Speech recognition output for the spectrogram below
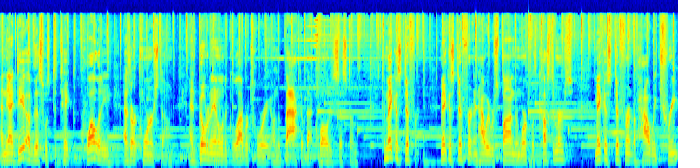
And the idea of this was to take quality as our cornerstone and build an analytical laboratory on the back of that quality system to make us different. Make us different in how we respond and work with customers, make us different of how we treat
